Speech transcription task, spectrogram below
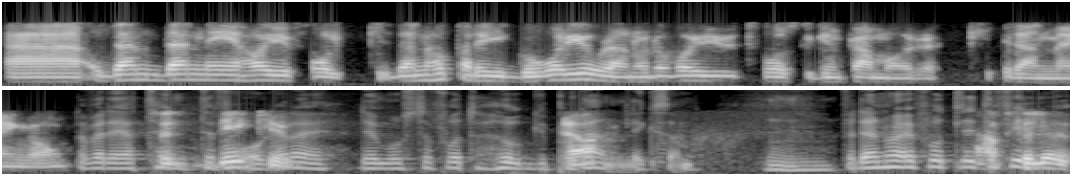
Eh, och den, den är, har ju folk, den hoppade igår gjorde den och då var ju två stycken fram och röck i den med en gång. Det var det jag tänkte det fråga dig. Du måste få ett hugg på Ja. den liksom. För den har jag fått lite Absolut. filmer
